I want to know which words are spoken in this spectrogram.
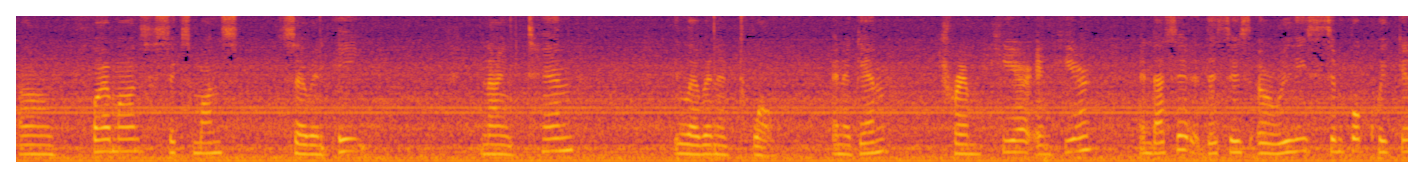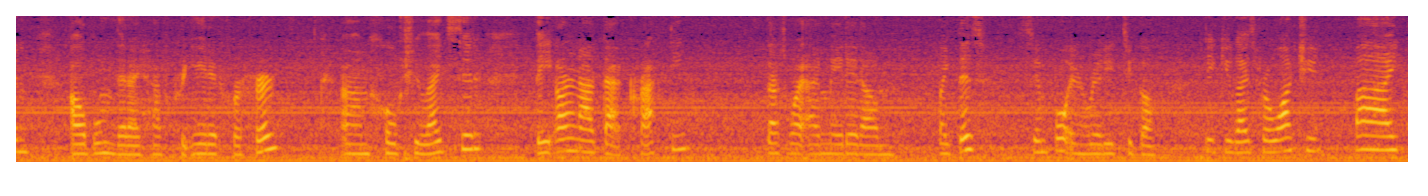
Um, five months six months seven eight nine ten eleven and 12 and again trim here and here. And that's it. This is a really simple quicken album that i have created for her. Um, hope she likes it. They are not that crafty. That's why i made it um like this simple and ready to go. Thank you guys for watching. Bye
